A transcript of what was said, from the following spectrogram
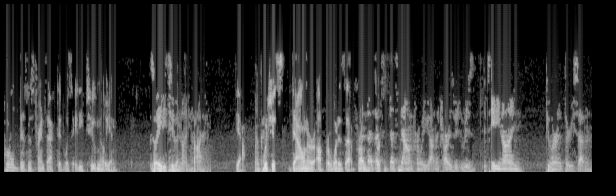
total business transacted was 82 million. so 82 and 95. Yeah. Okay. Which is down or up or what is that from? That, that, that's that's down from what you got in the chart. It's, it's- it's 89, 237.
